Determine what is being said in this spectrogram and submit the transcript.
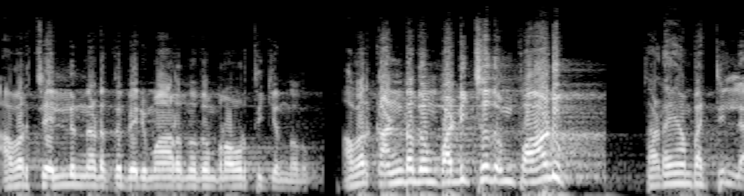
അവർ ചെല്ലുന്നിടത്ത് പെരുമാറുന്നതും പ്രവർത്തിക്കുന്നതും. അവർ കണ്ടതും പഠിച്ചതും പാടും. തടയാൻ പറ്റില്ല.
